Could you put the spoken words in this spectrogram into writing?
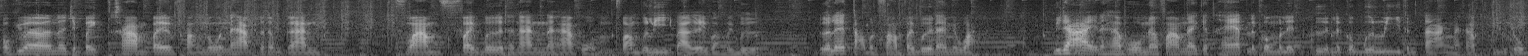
ผมคิดว่าเราน่าจะไปข้ามไปฝั่งนู้นนะครับก็ทำการฟาร์มไฟเบอร์เท่านั้นนะครับผมฟาร์มเบอร์รี่บาร์เอ้ยฟาร์มไฟเบอร์เออแล้วไอเต่ามันฟาร์มไฟเบอร์ได้ไหมวะ ไม่ได้นะครับผมนะฟาร์มได้แค่แทสแล้วก็เมล็ดพืชแล้วก็เบอร์รี่ต่างๆนะครับคุณผู้ชม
